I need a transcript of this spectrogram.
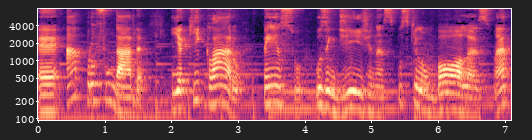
é, aprofundada. E aqui, claro, penso os indígenas, os quilombolas, né?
